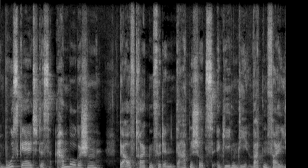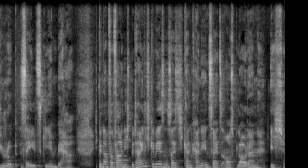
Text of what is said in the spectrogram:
Bußgeld des hamburgischen Beauftragten für den Datenschutz gegen die Vattenfall Europe Sales GmbH. Ich bin am Verfahren nicht beteiligt gewesen, das heißt, ich kann keine Insights ausplaudern. Ich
